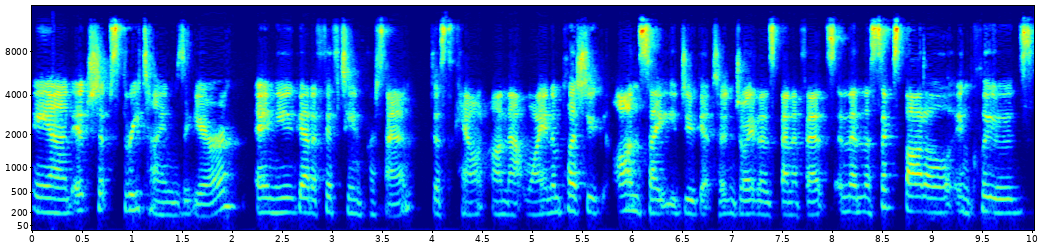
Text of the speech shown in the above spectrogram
And it ships three times a year and you get a 15% discount on that wine. And plus you on site you do get to enjoy those benefits. And then the six bottle includes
